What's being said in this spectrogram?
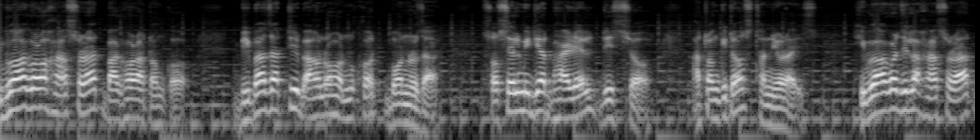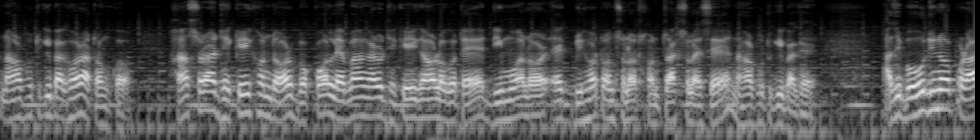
শিৱসাগৰৰ হাঁহচৰাত বাঘৰ আতংক। বিবাহ যাত্ৰীৰ বাহনৰ সন্মুখত বন ৰজা। ছ'চিয়েল মিডিয়াত ভাইৰেল দৃশ্য। আতংকিত স্থানীয় ৰাইজ। শিৱসাগৰ জিলাৰ হাঁহচৰাত নাহৰফুটুকী বাঘৰ আতংক। হাঁহচৰাৰ ঢেকেৰী খণ্ডৰ বকল লেবাং আৰু ঢেকেৰী গাঁৱৰ লগতে ডিমুৱালৰ এক বৃহৎ অঞ্চলত সন্ত্ৰাস চলাইছে নাহৰফুটুকী বাঘে। আজি বহুদিনৰ পৰা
